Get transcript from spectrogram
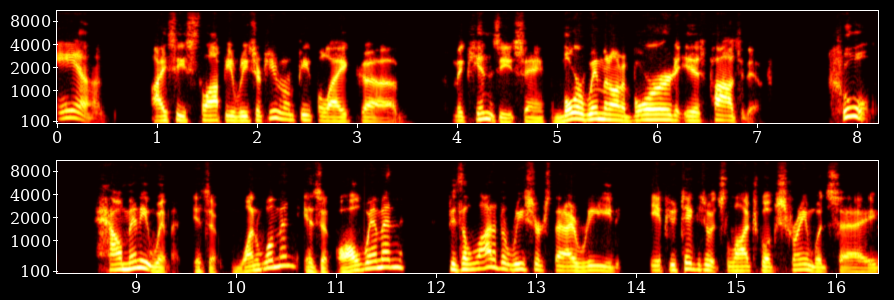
and I see sloppy research even from people like uh, McKinsey saying more women on a board is positive. Cool. How many women? Is it one woman? Is it all women? Because a lot of the research that I read, if you take it to its logical extreme, would say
